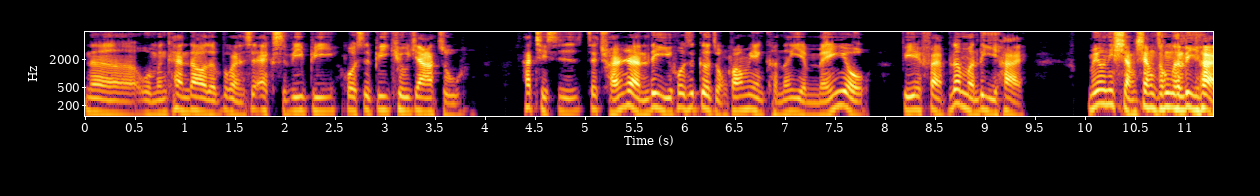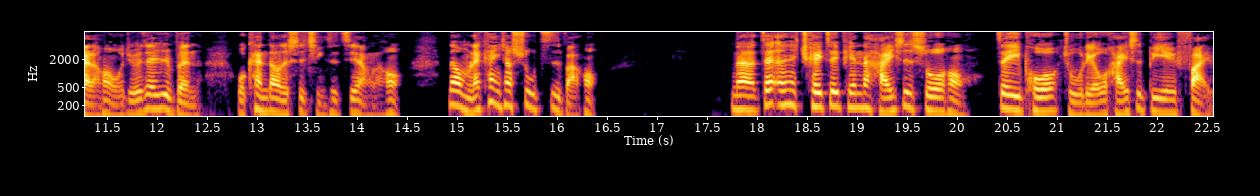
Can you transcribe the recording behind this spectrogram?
那我们看到的，不管是 XBB 或是 BQ 家族，它其实在传染力或是各种方面，可能也没有 BA.5 那么厉害，没有你想象中的厉害了哈。我觉得在日本，我看到的事情是这样了哈。那我们来看一下数字吧哈。那在 NHK 这篇，它还是说哈，这一波主流还是 BA.5，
